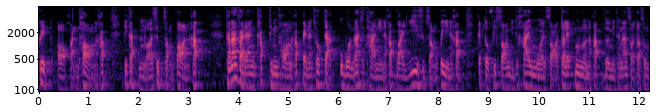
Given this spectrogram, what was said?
กริดอขวัญทองนะครับพิกัด 112 ปอนด์นะครับ ทางด้านฝ่ายแดงทัพทิมทองนะครับเป็นนักชกจากอุบลราชธานีนะครับวัย 22 ปีนะครับเก็บตัวฟิตซ้อมอยู่ที่ค่ายมวยสอเจาเล็กเมืองนนท์นะครับโดยมีทางด้านสอจสม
